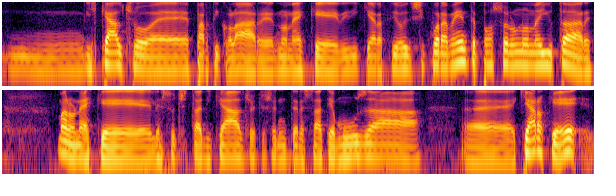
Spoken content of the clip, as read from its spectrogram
Mm, il calcio è particolare, non è che le dichiarazioni sicuramente possono non aiutare, ma non è che le società di calcio che sono interessate a Musa, eh, è chiaro che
